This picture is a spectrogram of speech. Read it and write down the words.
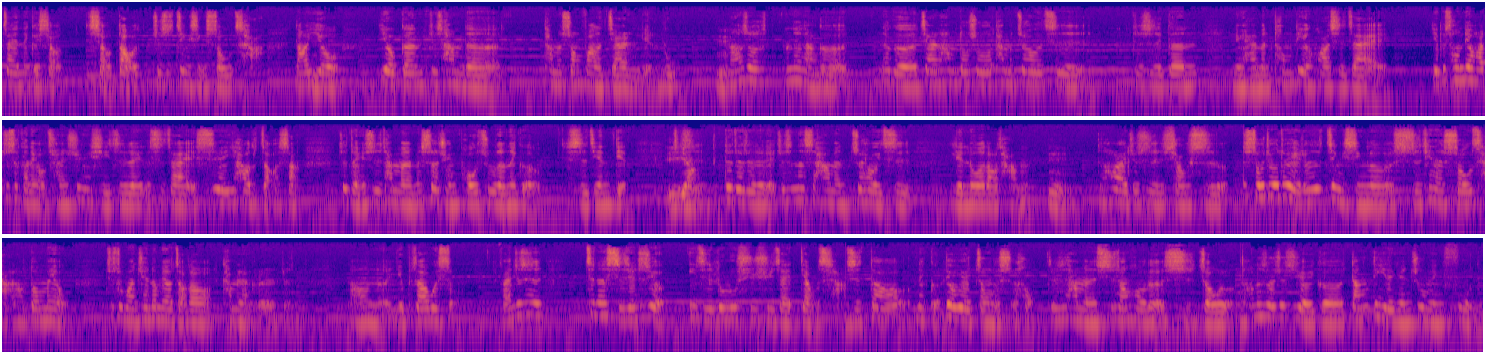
在那个小小道就是进行搜查，然后又、嗯、又跟就是他们的他们双方的家人联络，嗯、然后说那两个那个家人他们都说他们最后一次就是跟女孩们通电话是在也不是通电话，就是可能有传讯息之类的，是在四月一号的早上，就等于是他们社群 PO 出的那个时间点。一样，对对对对对，就是那是他们最后一次联络到他们，嗯。那后，来就是消失了，搜救队也就是进行了十天的搜查，然后都没有，就是完全都没有找到他们两个的人。然后呢，也不知道为什么，反正就是这段时间就是有一直陆陆续续在调查，直到那个六月中的时候，就是他们失踪后的十周了。然后那时候就是有一个当地的原住民妇女，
